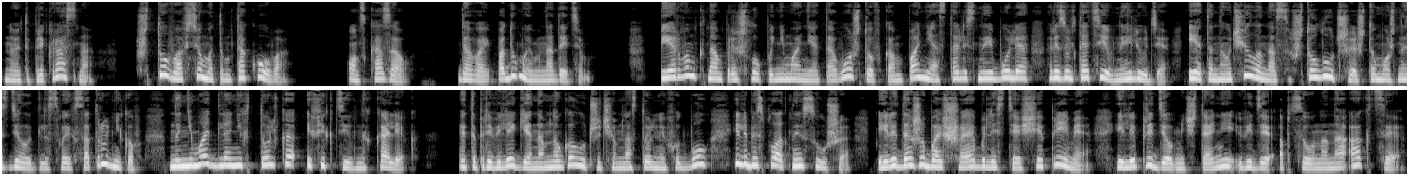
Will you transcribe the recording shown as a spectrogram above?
но это прекрасно. Что во всем этом такого? Он сказал, давай подумаем над этим. Первым к нам пришло понимание того, что в компании остались наиболее результативные люди, и это научило нас, что лучшее, что можно сделать для своих сотрудников, нанимать для них только эффективных коллег. Эта привилегия намного лучше, чем настольный футбол или бесплатные суши, или даже большая блестящая премия, или предел мечтаний в виде опциона на акции.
